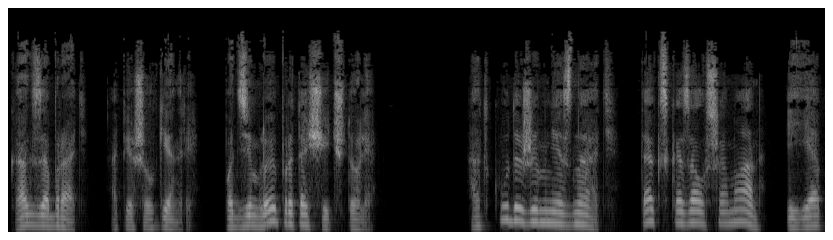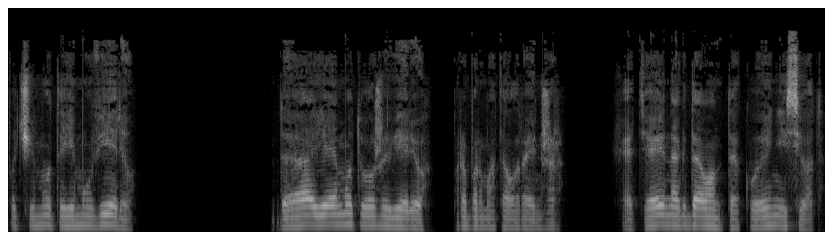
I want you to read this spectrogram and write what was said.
«Как забрать?» — опешил Генри. «Под землей протащить, что ли?» «Откуда же мне знать? Так сказал шаман, и я почему-то ему верю». «Да, я ему тоже верю», — пробормотал рейнджер. «Хотя иногда он такое несет».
